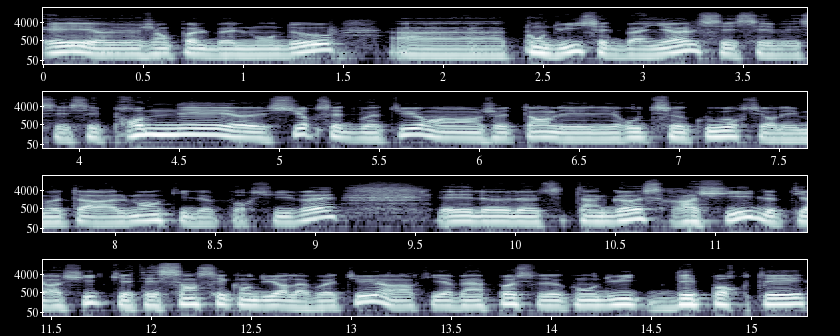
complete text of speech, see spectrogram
et Jean-Paul Belmondo a conduit cette bagnole, s'est promené sur cette voiture en jetant les, les, roues de secours sur les motards allemands qui le poursuivaient. Et c'est un gosse, Rachid, le petit Rachid, qui était censé conduire la voiture, alors qu'il y avait un poste de conduite déporté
